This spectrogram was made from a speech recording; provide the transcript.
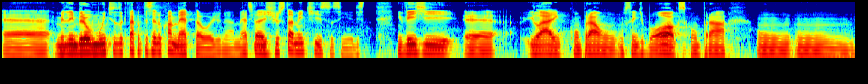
é, me lembrou muito do que está acontecendo com a Meta hoje, né? A Meta Sim. é justamente isso, assim, eles, em vez de é, ir lá e comprar um, um, sandbox, comprar um, um,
